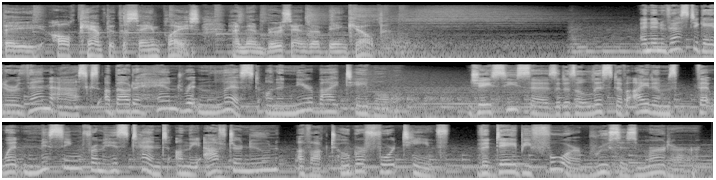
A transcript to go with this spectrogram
they all camped at the same place, and then Bruce ends up being killed. An investigator then asks about a handwritten list on a nearby table. JC says it is a list of items that went missing from his tent on the afternoon of October 14th, the day before Bruce's murder.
